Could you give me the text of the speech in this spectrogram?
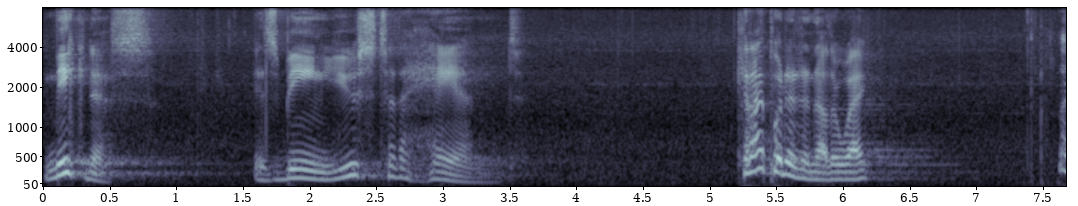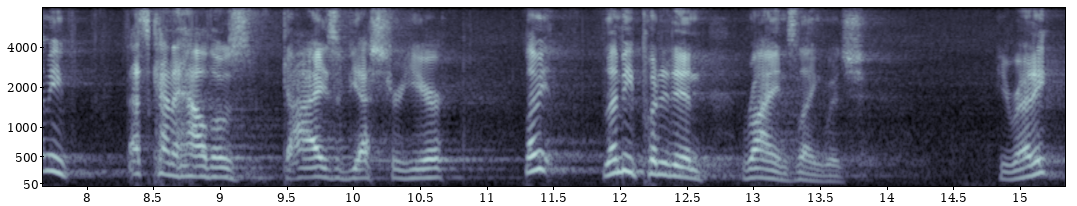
Meekness is being used to the hand can I put it another way? Let me, that's kind of how those guys of yesteryear, let me, let me put it in Ryan's language. You ready?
